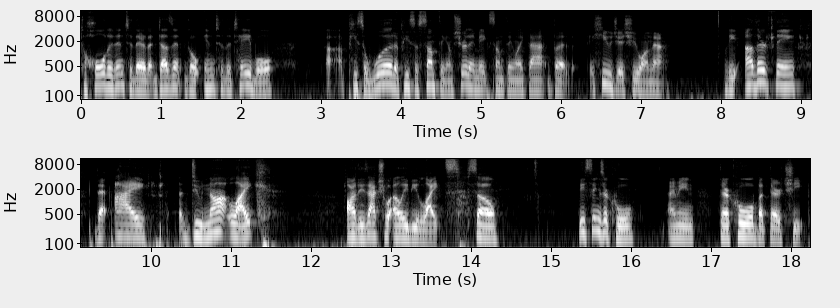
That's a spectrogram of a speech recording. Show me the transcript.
to hold it into there that doesn't go into the table. A piece of wood, a piece of something. I'm sure they make something like that, but a huge issue on that. The other thing that I do not like are these actual LED lights. So these things are cool. I mean, they're cool, but they're cheap.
